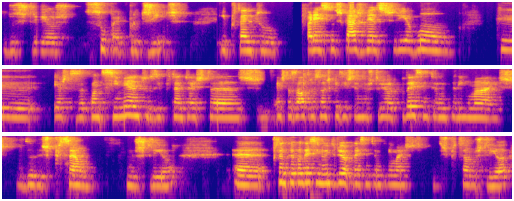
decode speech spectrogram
dos exteriores super protegidos e, portanto, parece-nos que às vezes seria bom que estes acontecimentos e, portanto, estas, estas alterações que existem no exterior pudessem ter um bocadinho mais de expressão no exterior. Uh, portanto, que acontecem no interior pudessem ter um bocadinho mais de expressão no exterior.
